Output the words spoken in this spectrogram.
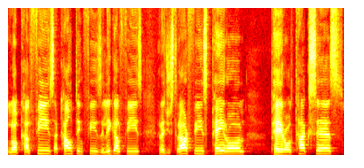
local fees, accounting fees, legal fees, registrar fees, payroll, payroll taxes,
